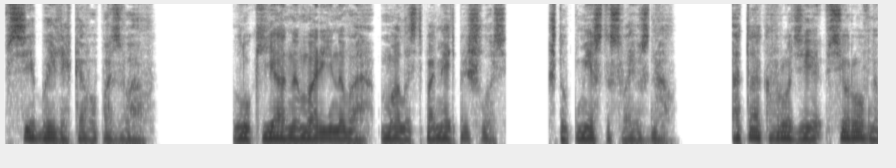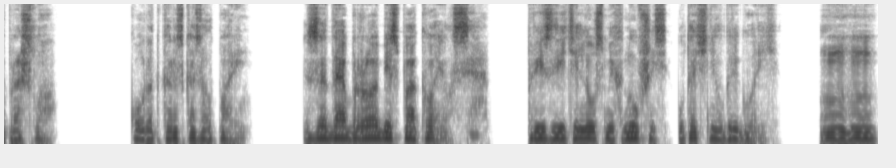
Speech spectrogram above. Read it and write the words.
«Все были, кого позвал. Лукьяна Маринова малость помять пришлось, чтоб место свое знал. А так вроде все ровно прошло», — коротко рассказал парень. «За добро беспокоился», — презрительно усмехнувшись, уточнил Григорий. Угу.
